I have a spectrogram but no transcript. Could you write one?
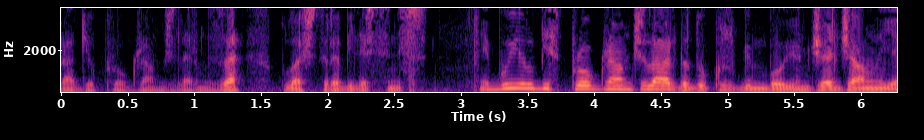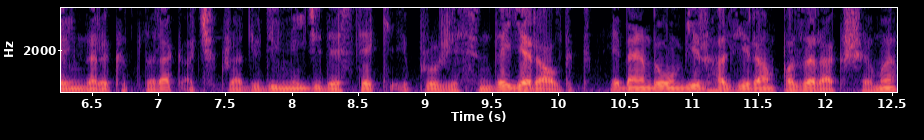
radyo programcılarımıza ulaştırabilirsiniz. bu yıl biz programcılar da 9 gün boyunca canlı yayınlara katılarak Açık Radyo Dinleyici Destek Projesi'nde yer aldık. E ben de 11 Haziran Pazar akşamı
